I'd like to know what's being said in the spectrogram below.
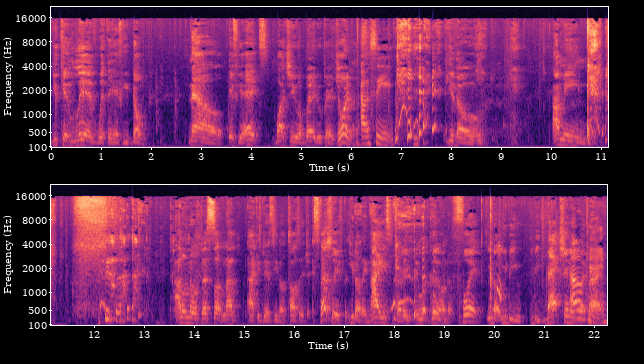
you can live with it if you don't. Now, if your ex bought you a brand new pair of Jordans, I was seeing. you know, I mean, I don't know if that's something I I could just you know toss it, especially if you know they're nice, you know they, they look good on the foot, you know you be you be matching and okay.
